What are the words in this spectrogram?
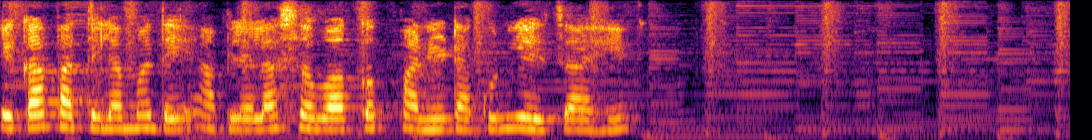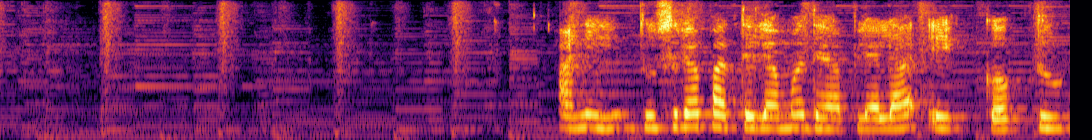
एका पातेल्यामध्ये आपल्याला सव्वा कप पाणी टाकून घ्यायचं आहे. आणि दुसऱ्या पातेल्यामध्ये आपल्याला एक कप दूध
